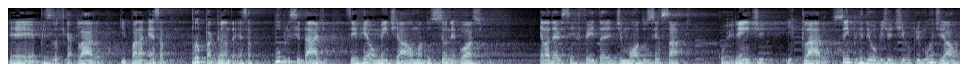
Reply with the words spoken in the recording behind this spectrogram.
é, precisa ficar claro que para essa propaganda, essa publicidade ser realmente a alma do seu negócio, ela deve ser feita de modo sensato, coerente e claro, sem perder o objetivo primordial.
